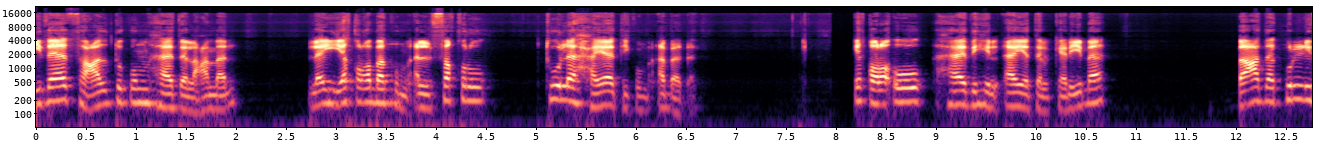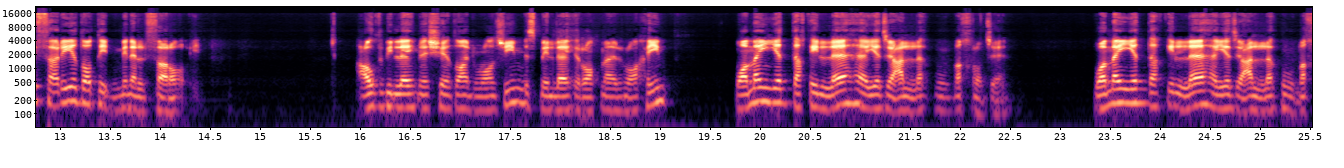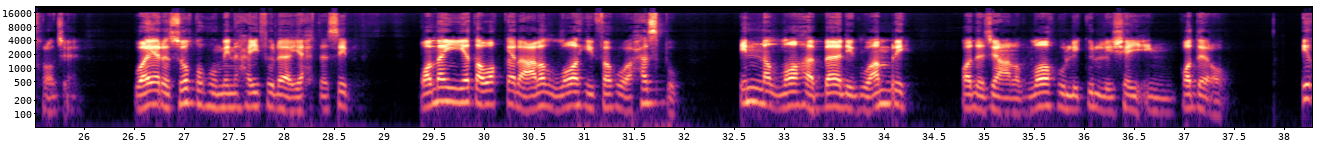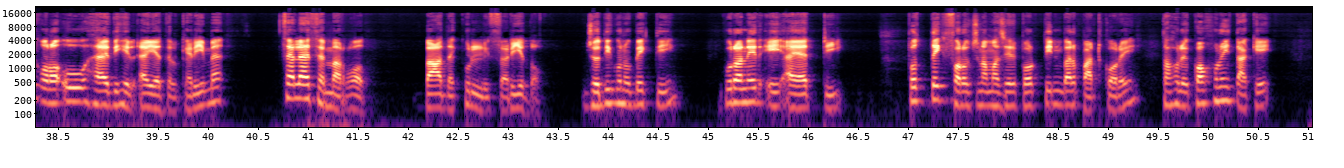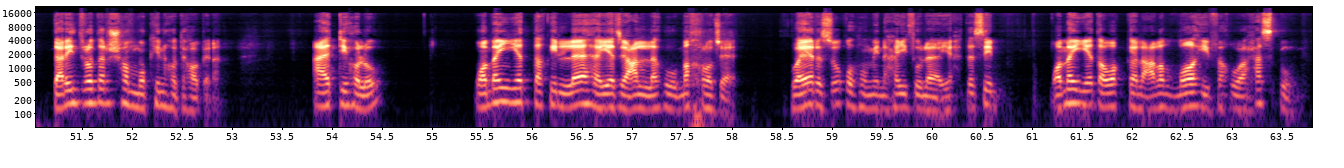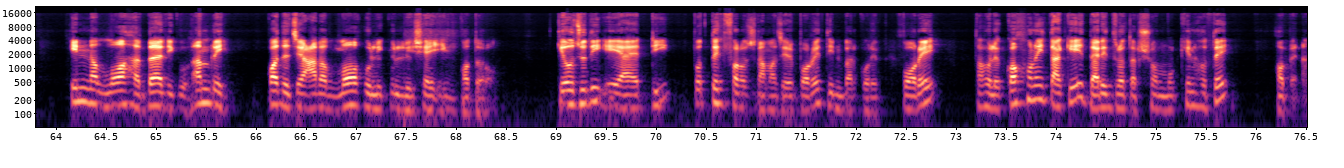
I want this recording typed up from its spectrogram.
إذا فعلتكم هذا العمل لن يقربكم الفقر طول حياتكم أبدا. اقرأوا هذه الآية الكريمة بعد كل فريضة من الفرائض. أعوذ بالله من الشيطان الرجيم. بسم الله الرحمن الرحيم. ومن يتق الله يجعل له مخرجا. ومن يتق الله يجعل له مخرجا. ويرزقه من حيث لا يحتسب. ومن يتوكل على الله فهو حسبه إن الله بالغ أمره قد جعل الله لكل شيء قدرا اقرأوا هذه الآية الكريمة ثلاث مرات بعد كل فريضة যদি কোনো ব্যক্তি কোরআনের এই আয়াতটি প্রত্যেক ফরজ নামাজের পর তিনবার পাঠ করে তাহলে কখনোই তাকে দারিদ্রতার সম্মুখীন হতে হবে না আয়াতটি হলো ومن يتق الله يجعل له مخرجا ويرزقه من حيث لا يحتسب ومن يتوكل على الله فهو حسبه إن الله بالغ أمره قد جعل الله لكل شيء قدرا কেউ যদি এই আয়াতটি প্রত্যেক ফরজ নামাজের পরে তিনবার করে পড়ে তাহলে কখনোই তাকে দারিদ্রতার সম্মুখীন হতে হবে না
